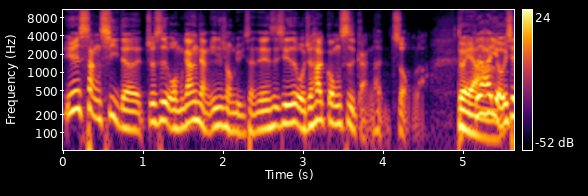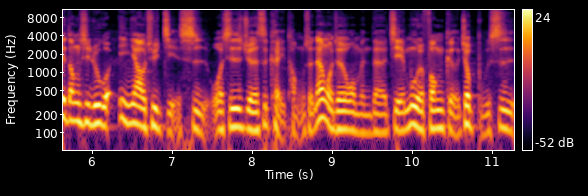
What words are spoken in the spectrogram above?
因为上戏的，就是我们刚刚讲英雄旅程这件事，其实我觉得它公式感很重啦。对啊，所以他有一些东西，如果硬要去解释，我其实觉得是可以通顺。但我觉得我们的节目的风格就不是，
